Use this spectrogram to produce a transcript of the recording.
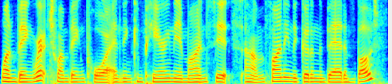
one being rich, one being poor, and then comparing their mindsets, um, finding the good and the bad in both,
